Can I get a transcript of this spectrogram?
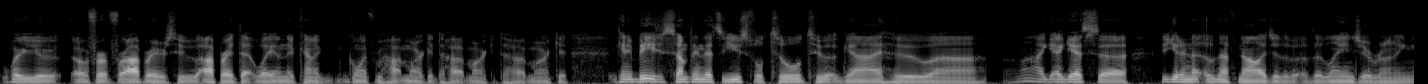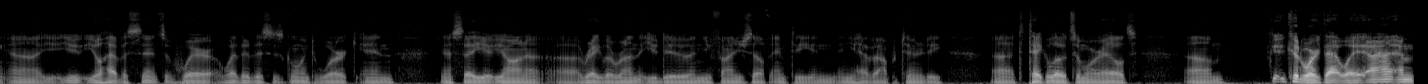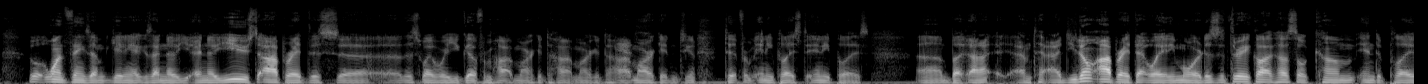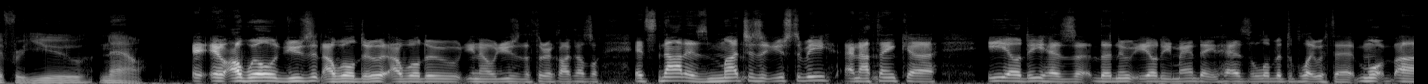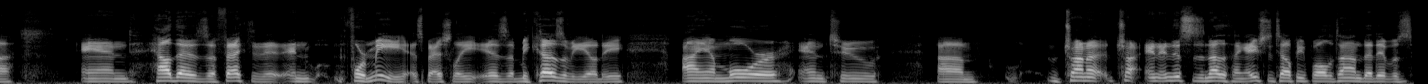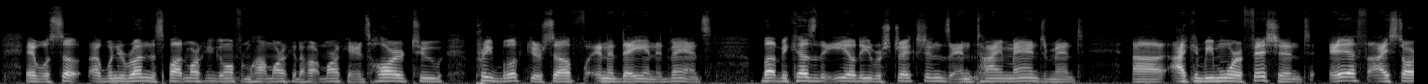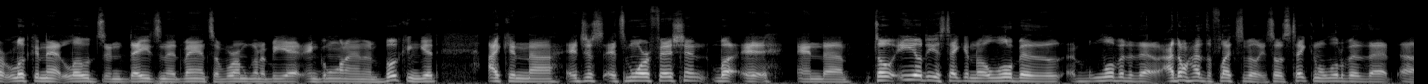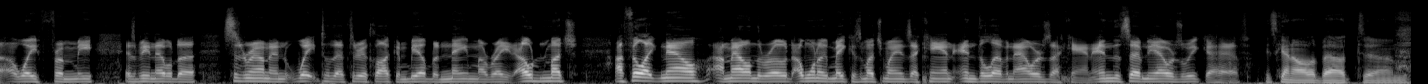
where you're or for for operators who operate that way and they're kind of going from hot market to hot market to hot market. Can it be something that's a useful tool to a guy who? Uh, well, I, I guess uh, if you get en- enough knowledge of the of the lanes you're running, uh, you you'll have a sense of where whether this is going to work and you know, say you- you're on a, a regular run that you do, and you find yourself empty, and, and you have an opportunity uh, to take a load somewhere else. Um, it could work that way. I, I'm one of the things I'm getting at because I know you, I know you used to operate this uh, uh, this way where you go from hot market to hot market to hot Yes. market and to, to from any place to any place. Uh, but I, I'm t- I, you don't operate that way anymore. Does the three o'clock hustle come into play for you now? it, it- I will use it. I will do it. I will do, you know, use the three o'clock hustle. It's not as much as it used to be, and I think uh, ELD has uh, the new ELD mandate has a little bit to play with that more, uh, and how that has affected it. And for me, especially, is because of ELD, I am more into. Um, trying to try and, and this is another thing. I used to tell people all the time that it was it was so uh, when you're running the spot market going from hot market to hot market it's hard to pre-book yourself in a day in advance. But because of the eld restrictions and time management uh, i can be more efficient if i start looking at loads and days in advance of where i'm going to be at and going in and booking it i can uh, it just it's more efficient but it, and uh, so ELD is taking a little bit of a little bit of that. I don't have the flexibility, so it's taking a little bit of that uh, away from me as being able to sit around and wait till that three o'clock and be able to name my rate. I would much. I feel like now I'm out on the road. I want to make as much money as I can in the 11 hours I can, in the 70 hours a week I have. It's kind of all about um,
